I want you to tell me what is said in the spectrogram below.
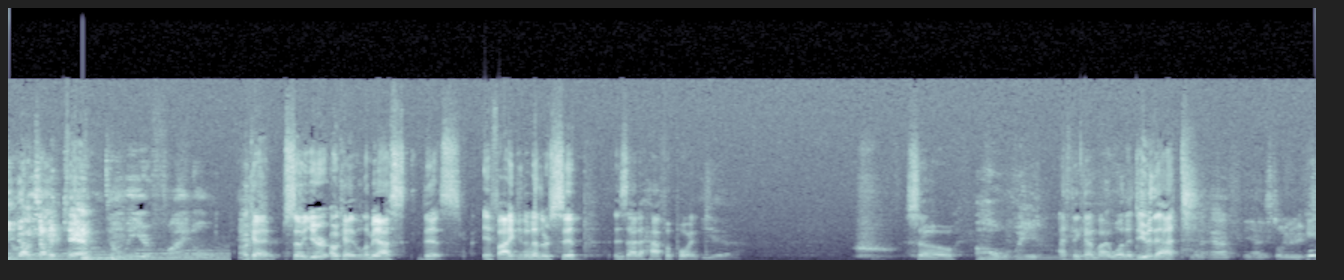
You gotta tell me the can. Tell me your final. Okay, so you're okay. Let me ask this: If I get another sip, is that a half a point? Yeah. So Oh wait a minute. I think I might want to do that. Two and a half. Yeah, you still gonna be.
